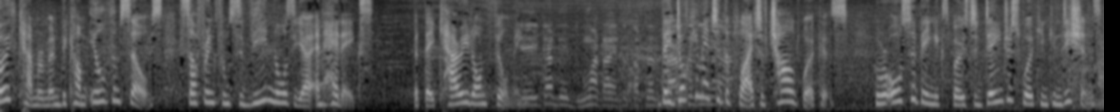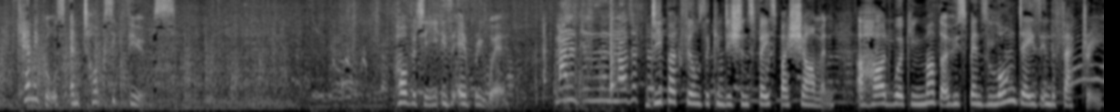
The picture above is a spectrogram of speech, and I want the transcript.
Both cameramen become ill themselves, suffering from severe nausea and headaches. But they carried on filming. They documented the plight of child workers, who are also being exposed to dangerous working conditions, chemicals, and toxic fumes. Poverty is everywhere. Deepak films the conditions faced by Shaman, a hard-working mother who spends long days in the factory.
